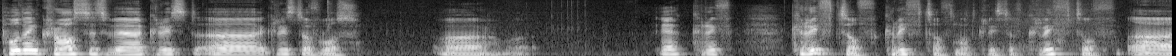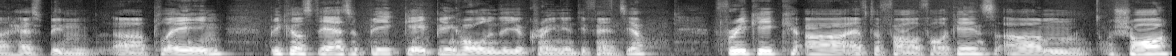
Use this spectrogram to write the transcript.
putting crosses where Christ, uh, Christoph was. Uh, yeah, Griff. Krivtsov, Krivtsov, not Christoph, Krivtsov uh, has been uh, playing because there's a big gaping hole in the Ukrainian defense. Yeah, free kick uh, after foul foul against um, Shaw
